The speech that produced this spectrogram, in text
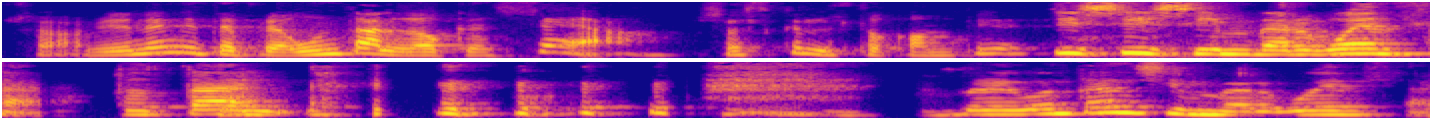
sea, vienen y te preguntan lo que sea. O sea, es que les toca un pie. Sí, sí, sin vergüenza, total. Preguntan sin vergüenza.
